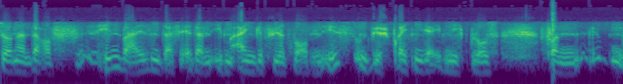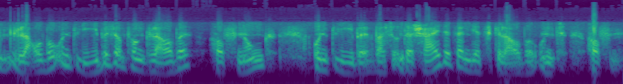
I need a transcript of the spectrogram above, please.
sondern darauf hinweisen, dass er dann eben eingeführt worden ist. Und wir sprechen ja eben nicht bloß von Glaube und Liebe, sondern von Glaube, Hoffnung und Liebe. Was unterscheidet dann jetzt Glaube und Hoffen?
